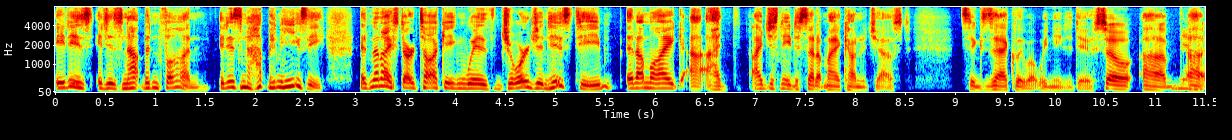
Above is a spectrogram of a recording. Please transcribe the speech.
it is it has not been fun. It has not been easy. And then I start talking with George and his team, and I'm like, I I just need to set up my account at Joust. It's exactly what we need to do. So, uh, yeah. uh,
